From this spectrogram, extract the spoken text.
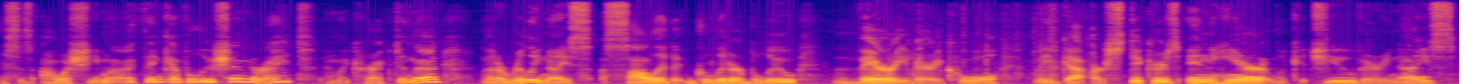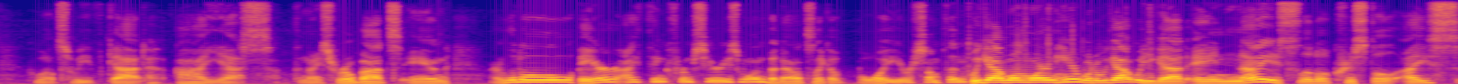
this is Awashima, I think, Evolution, right? Am I correct in that? But a really nice, solid glitter blue. Very, very cool. We've got our stickers in here. Look at you. Very nice. Who else we've got? Ah, yes, the nice robots and our little bear, I think, from Series 1, but now it's like a boy or something. We got one more in here. What do we got? We got a nice little Crystal Ice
